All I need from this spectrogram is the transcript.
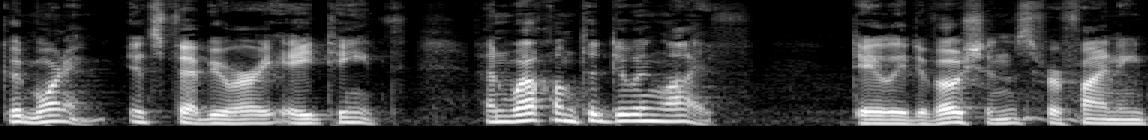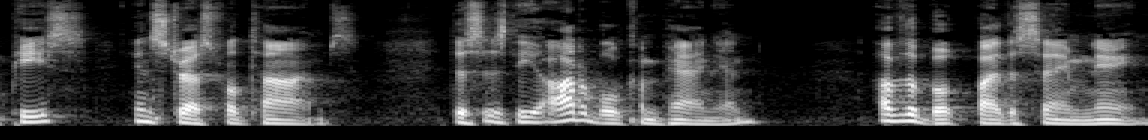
Good morning. It's February 18th, and welcome to Doing Life, daily devotions for finding peace in stressful times. This is the audible companion of the book by the same name.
